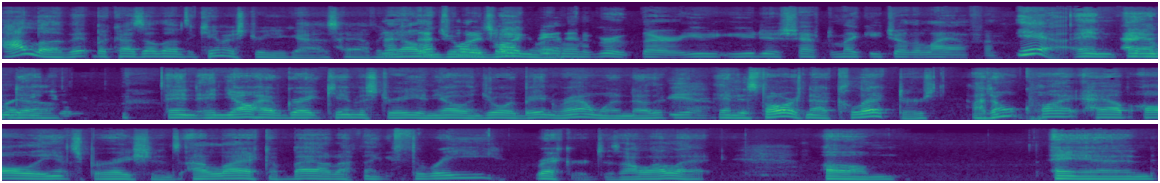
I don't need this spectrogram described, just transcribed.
I love it because I love the chemistry you guys have, and That- y'all that's enjoy what it's being like around. being in a group. There, you you just have to make each other laugh and Yeah, and and uh. And and y'all have great chemistry, and y'all enjoy being around one another. Yeah, And as far as now collectors, I don't quite have all the inspirations. I lack about I think three records is all I lack. Um, and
